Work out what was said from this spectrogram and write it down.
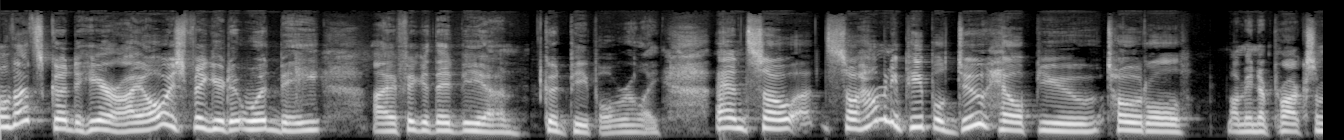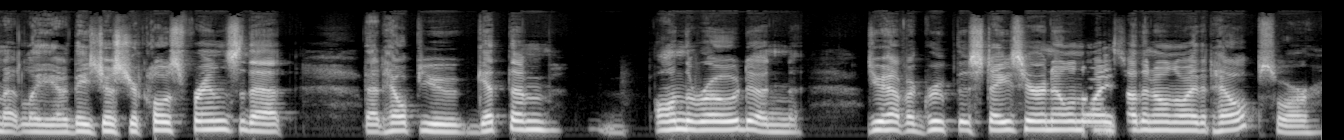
well that's good to hear. I always figured it would be. I figured they'd be uh, good people really. And so so how many people do help you total? I mean approximately are these just your close friends that that help you get them on the road? And do you have a group that stays here in Illinois, Southern Illinois, that helps, or?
